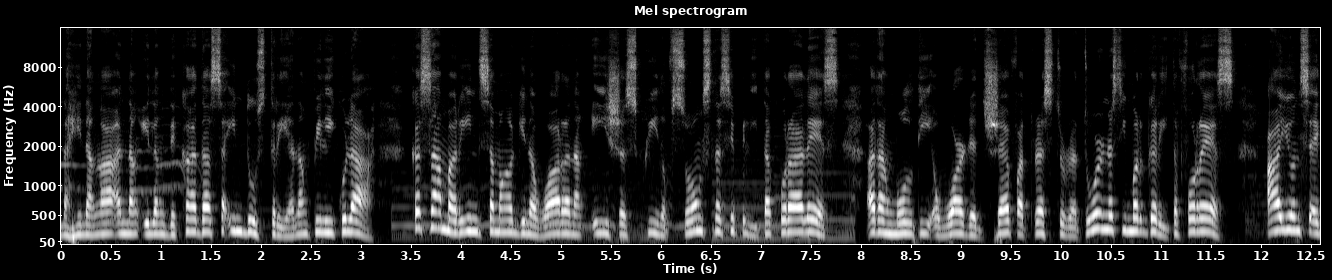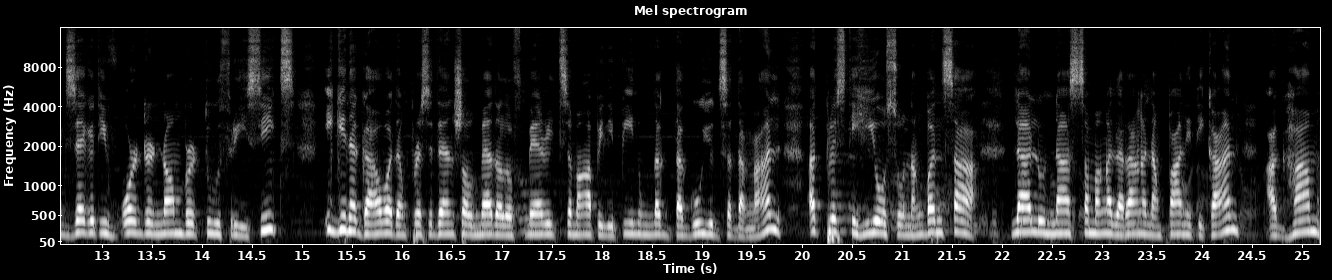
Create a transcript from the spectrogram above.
na hinangaan ng ilang dekada sa industriya ng pelikula. Kasama rin sa mga ginawaran ng Asia's Queen of Songs na si Pilita Corrales at ang multi-awarded chef at restaurateur na si Margarita Forres. Ayon sa Executive Order No. 236, iginagawad ang Presidential Medal of Merit sa mga Pilipinong nagtaguyod sa dangal at prestihiyoso ng bansa, lalo na sa mga larangan ng panitikan, agham,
